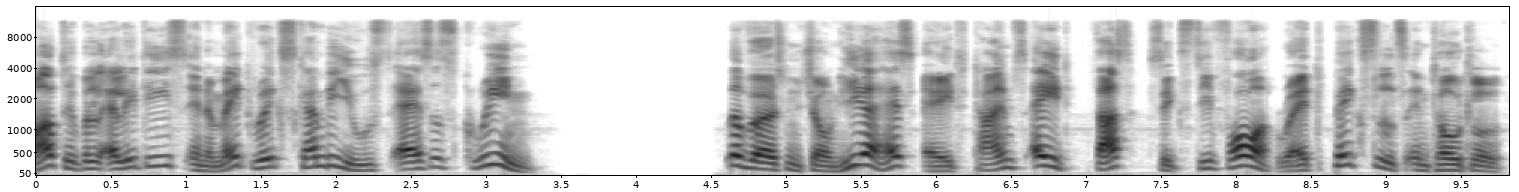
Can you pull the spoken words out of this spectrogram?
Multiple LEDs in a matrix can be used as a screen. The version shown here has 8x8, thus 64 red pixels in total.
